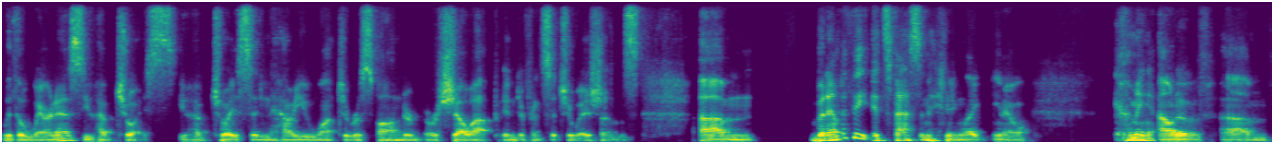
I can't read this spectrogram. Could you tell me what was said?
with awareness, you have choice. You have choice in how you want to respond or, or show up in different situations. Um, but empathy, it's fascinating. Like, you know, coming out of um,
